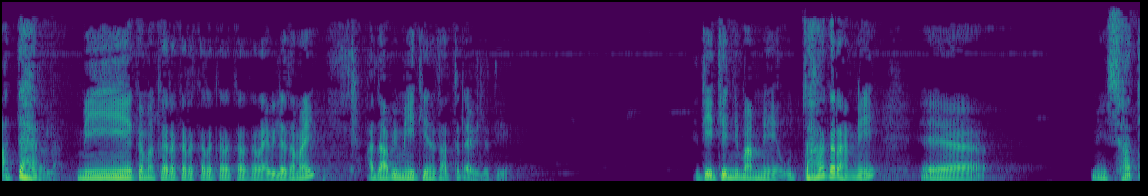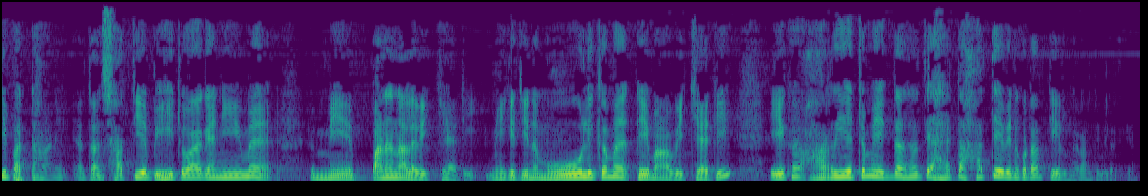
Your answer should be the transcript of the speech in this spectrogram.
අතහැරලා මේකම කර කර කර කර කර කර ඇවිල්ලා තමයි අද අපි මේ තියෙන තත්ත්වයට ඇවිල්ලා තියෙන්නේ. ඉතින් එතෙන්දි මම මේ උත්සාහ කරන්නේ මේ සතිපට්ඨානෙ නැත්නම් සතිය පිහිටුවා ගැනීම මේ පණනල වෙච්ච හැටි මේකේ තියෙන මූලිකම තේමාව වෙච්ච හැටි ඒක හරියටම 1967 වෙනකොටත් තේරුම් ගන්න තිබිලා තියෙනවා.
